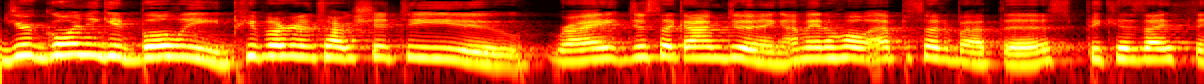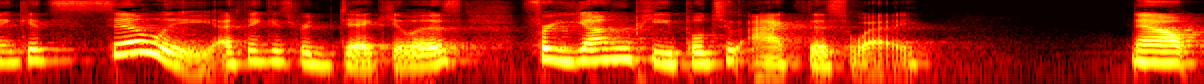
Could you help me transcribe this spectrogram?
You're going to get bullied. People are going to talk shit to you, right? Just like I'm doing. I made a whole episode about this because I think it's silly. I think it's ridiculous for young people to act this way. Now,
